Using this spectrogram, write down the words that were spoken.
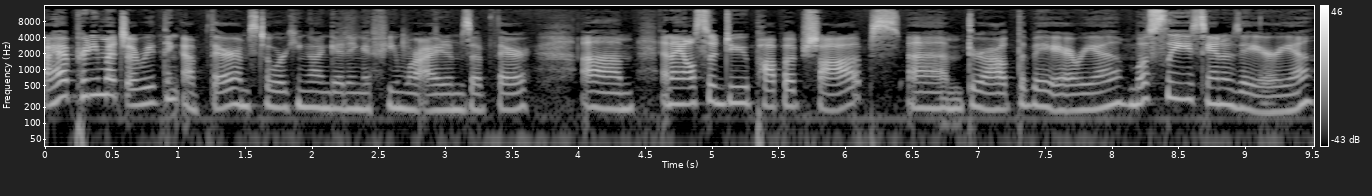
I have pretty much everything up there. I'm still working on getting a few more items up there. Um, and I also do pop up shops um, throughout the Bay Area, mostly San Jose area,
